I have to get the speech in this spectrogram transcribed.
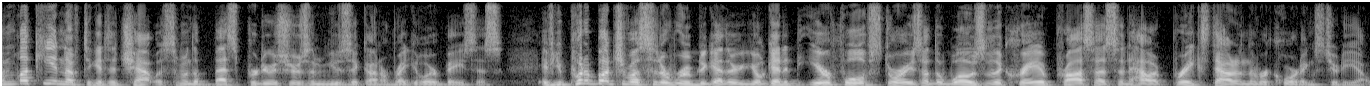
I'm lucky enough to get to chat with some of the best producers in music on a regular basis. If you put a bunch of us in a room together, you'll get an earful of stories on the woes of the creative process and how it breaks down in the recording studio.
